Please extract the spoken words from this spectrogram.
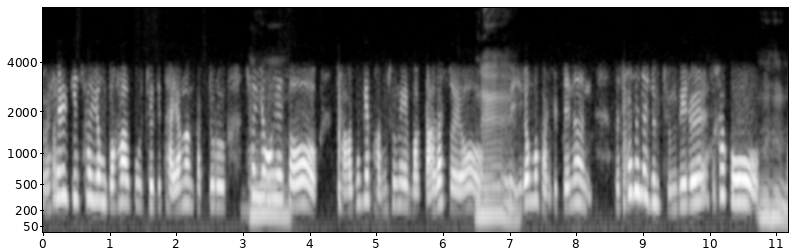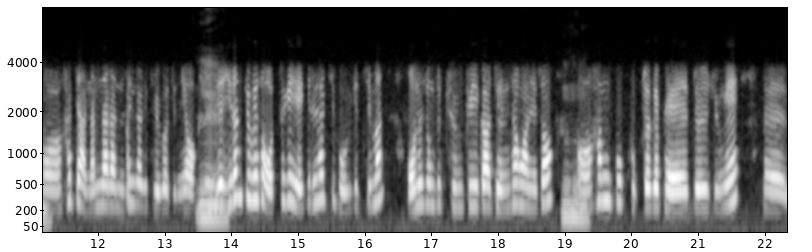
헬기 촬영도 하고 되게 다양한 각도로 촬영을 음. 해서 자국의 방송에 막 나갔어요. 네, 이런 거 봤을 때는 사전에 좀 준비를 하고 음흠. 어, 하지 않았나라는 생각이 들거든요. 네, 이제 이란 쪽에서 어떻게 얘기를 할지 모르겠지만 어느 정도 준비가 된 상황에서 음흠. 어, 한국 국적의 배들 중에 에,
